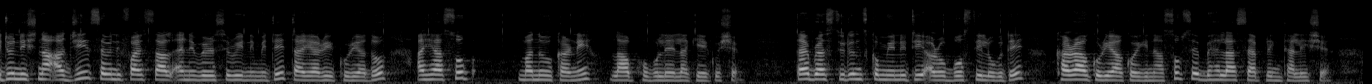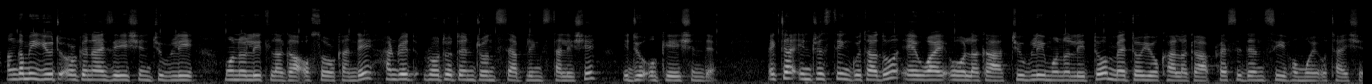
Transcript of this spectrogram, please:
ইটো নিচিনা আজি ছেভেণ্টি ফাইভ চাল এনিভাৰ্চাৰী নিমিত্তে তৈয়াৰী কৰিয়াটো আহিয়া চব মানুহৰ কাৰণে লাভ হ'বলৈ লাগে গৈছে। পৰা ষ্টুডেণ্টছ কমিউনিটি আৰু বস্তিৰ লগতে খাৰা কৰিয়া কৈ কিনা চবচে বেহলা চেপলিং ঢালিছে। Angami youth organisation jubilee monolith লগা ওচৰ কান্দে হাণ্ড্ৰেড ৰটোটেন্ট্ৰন চেপলিং ঢালিছে। ইটো অকেশ্যন দে। একটা ইণ্টাৰেষ্টিং কথাটো এ ৱাই অ' লগা জুবলি মনোলিথটো মেট্ৰ' য়োখা লগা প্ৰেচিডেঞ্চি সময় উঠাইছে।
